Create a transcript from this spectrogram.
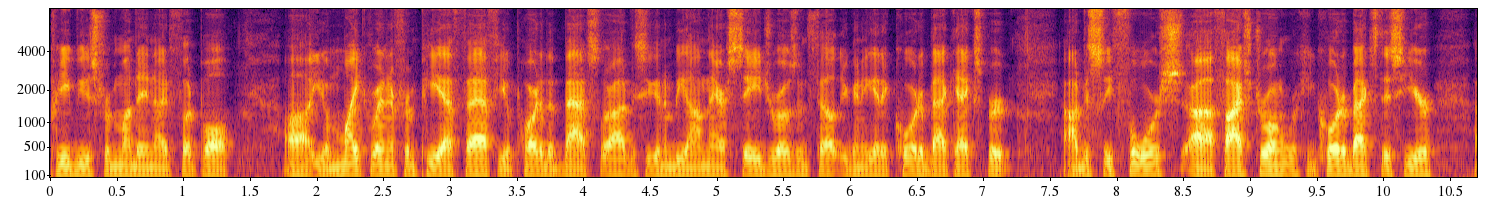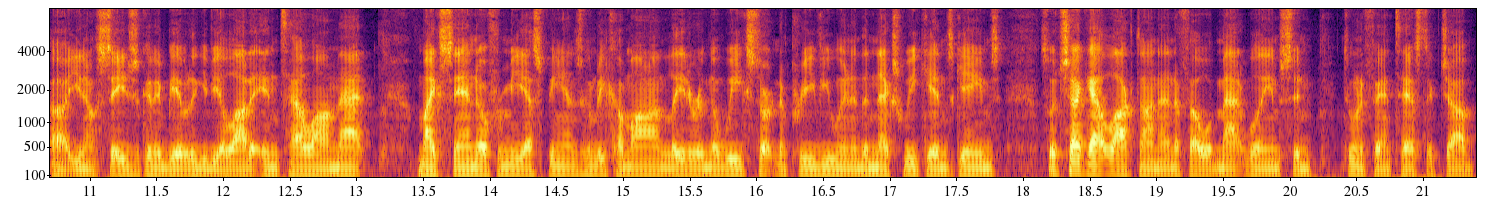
previews for Monday Night Football. Uh, you know, Mike Renner from PFF, you're part of the Bachelor, obviously going to be on there. Sage Rosenfels, you're going to get a quarterback expert. Obviously, four, uh, five strong rookie quarterbacks this year. Uh, you know, Sage is going to be able to give you a lot of intel on that. Mike Sando from ESPN is going to be coming on later in the week, starting to preview into the next weekend's games. So check out Locked On NFL with Matt Williamson, doing a fantastic job.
